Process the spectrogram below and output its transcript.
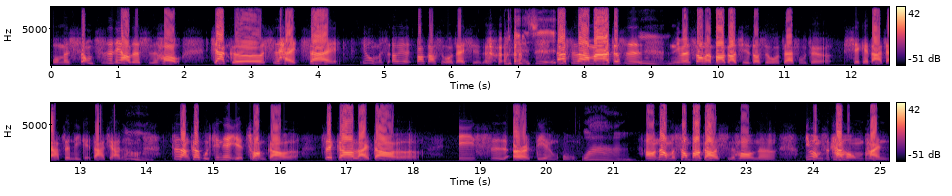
我们送资料的时候价格是还在。因为我们是二月报告是我在写的，是 大家知道吗？就是你们送的报告其实都是我在负责写给大家、整理给大家的哈。嗯、这档个股今天也创高了，最高来到了一四二点五。哇！好，那我们送报告的时候呢，因为我们是开红盘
